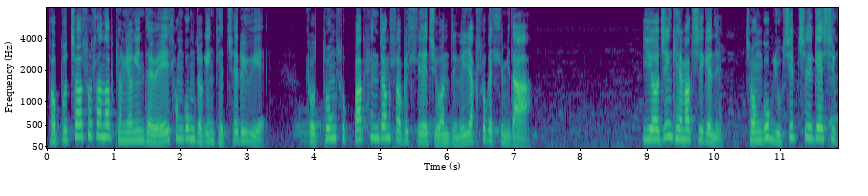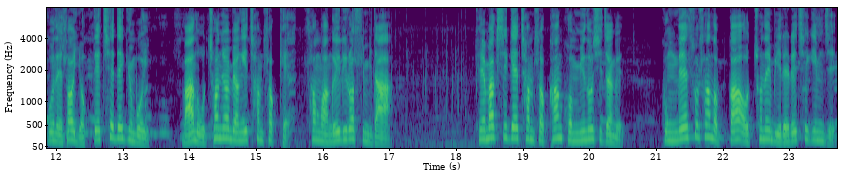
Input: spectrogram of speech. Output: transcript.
덧붙여 수산업 경영인 대회의 성공적인 개최를 위해 교통, 숙박, 행정 서비스의 지원 등을 약속했습니다. 이어진 개막식에는 전국 67개 시군에서 역대 최대 규모인 15,000여 명이 참석해 성황을 이뤘습니다. 개막식에 참석한 권민호 시장은 국내 수산업과 어촌의 미래를 책임질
